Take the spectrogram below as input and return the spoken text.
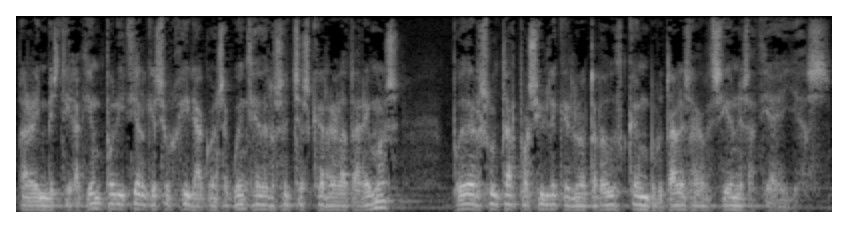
para la investigación policial que surgirá a consecuencia de los hechos que relataremos, puede resultar posible que lo traduzca en brutales agresiones hacia ellas.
